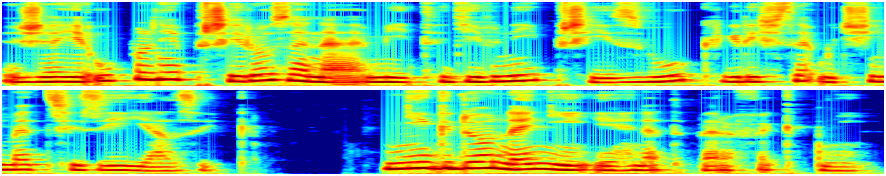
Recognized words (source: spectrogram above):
že je úplně přirozené mít divný přízvuk, když se učíme cizí jazyk. Nikdo není i hned perfektní.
